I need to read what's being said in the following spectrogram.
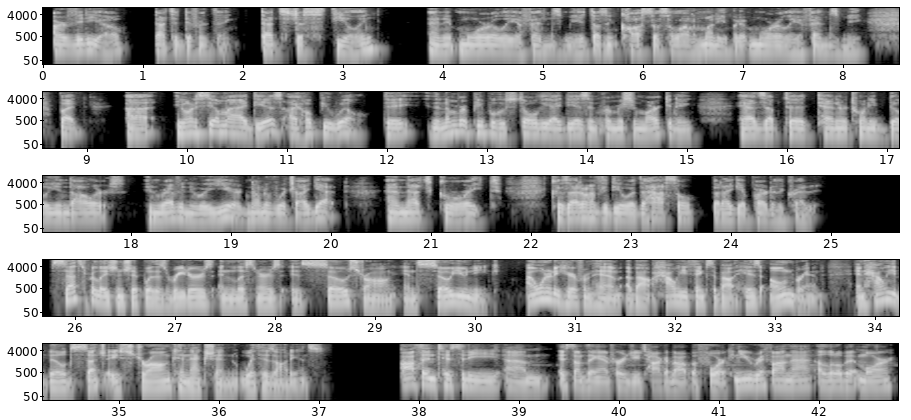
our video, that's a different thing. That's just stealing, and it morally offends me. It doesn't cost us a lot of money, but it morally offends me. But uh, you want to steal my ideas? I hope you will. The the number of people who stole the ideas in permission marketing adds up to 10 or 20 billion dollars in revenue a year none of which i get. And that's great because i don't have to deal with the hassle but i get part of the credit. Seth's relationship with his readers and listeners is so strong and so unique. I wanted to hear from him about how he thinks about his own brand and how he builds such a strong connection with his audience authenticity um, is something I've heard you talk about before. Can you riff on that a little bit more?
